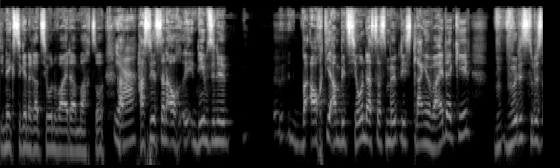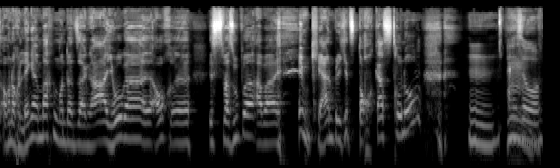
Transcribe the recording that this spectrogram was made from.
die nächste Generation weitermacht. So. Ja. Ha- Hast du jetzt dann auch in dem Sinne äh, auch die Ambition, dass das möglichst lange weitergeht? W würdest du das auch noch länger machen und dann sagen, ah, Yoga äh, auch äh, ist zwar super, aber im Kern bin ich jetzt doch Gastronom? Hm. Also, Hm.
